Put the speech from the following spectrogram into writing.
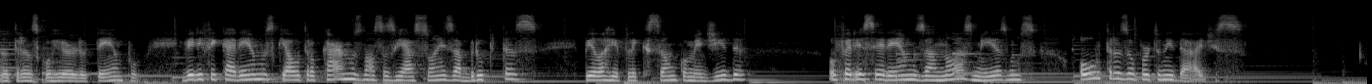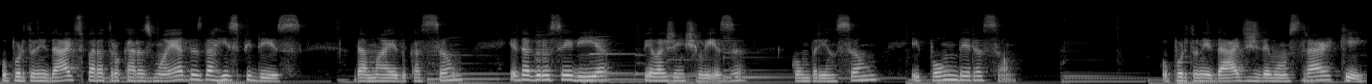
No transcorrer do tempo, verificaremos que ao trocarmos nossas reações abruptas pela reflexão comedida, ofereceremos a nós mesmos outras oportunidades. Oportunidades para trocar as moedas da rispidez da má educação e da grosseria pela gentileza, compreensão e ponderação. Oportunidade de demonstrar que,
